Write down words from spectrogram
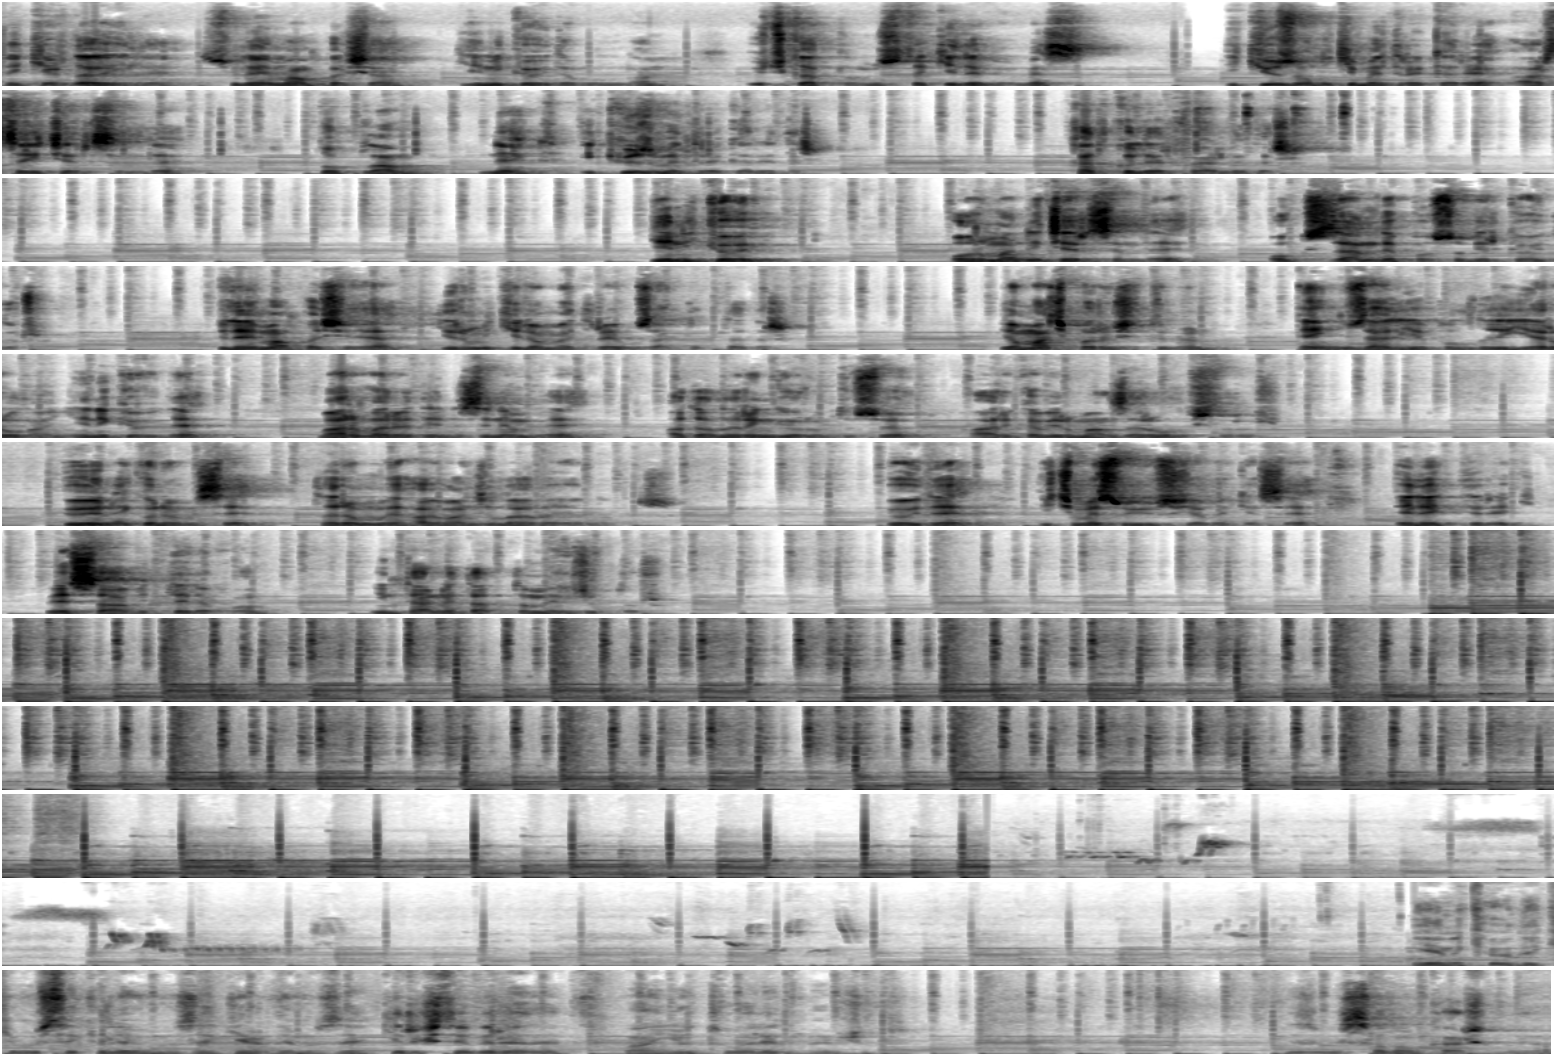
Tekirdağ ile Süleymanpaşa Yeniköy'de bulunan 3 katlı müstakil evimiz 212 metrekare arsa içerisinde toplam net 200 metrekaredir. Kat kaloriferlidir. Yeniköy, orman içerisinde oksijen deposu bir köydür. Süleymanpaşa'ya 20 kilometre uzaklıktadır. Yamaç paraşütünün en güzel yapıldığı yer olan Yeniköy'de Marmara Denizi'nin ve adaların görüntüsü harika bir manzara oluşturur. Köyün ekonomisi tarım ve hayvancılığa dayanıdır. Köyde içme suyu şebekesi, elektrik ve sabit telefon, internet hattı mevcuttur. Yeniköy'deki müstakil evimize girdiğimizde girişte bir adet banyo tuvalet mevcut. Bizi bir salon karşılıyor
